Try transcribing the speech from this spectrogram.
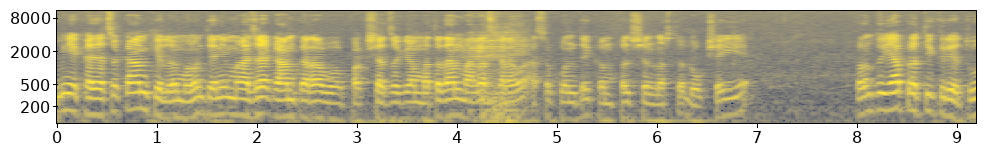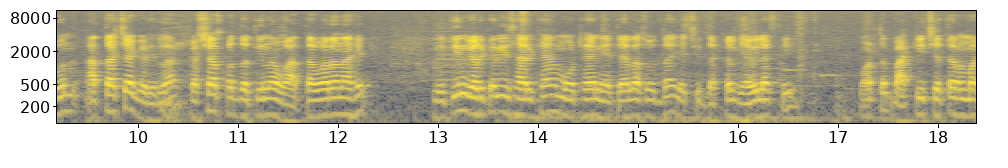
मी एखाद्याचं काम केलं म्हणून त्यांनी माझं काम करावं पक्षाचं किंवा मतदान मलाच करावं असं कोणतंही कंपल्शन नसतं लोकशाही आहे. परंतु या प्रतिक्रियेतून आताच्या घडीला कशा पद्धतीनं वातावरण आहे नितीन गडकरीसारख्या मोठ्या नेत्याला सुद्धा याची दखल घ्यावी लागते. वाटतं बाकीचे तर मग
